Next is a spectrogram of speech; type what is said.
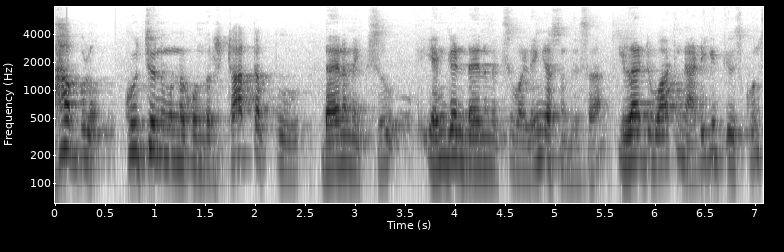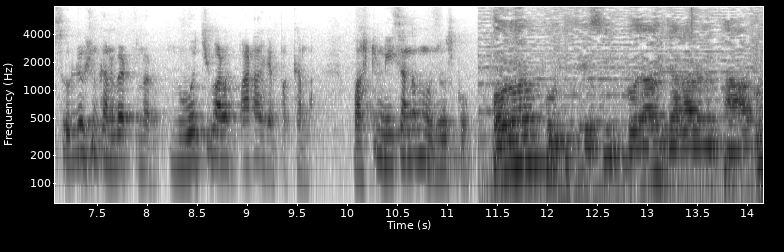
అహబ్లో కూర్చొని ఉన్న కొందరు startup dynamics young and dynamics వాళ్ళు ఏం చేస్తున్నారు తెలుసా? ఇలాంటి వాటిని అడిగి తీసుకొని సొల్యూషన్ కనిపెడుతున్నారు. నువ్వు వచ్చి వాళ్ళకి పాఠాలు చెప్పక్కర్లా. ఫస్ట్ నీ సంగతి నువ్వు చూసుకో. పోలవరం పూర్తి చేసి గోదావరి జలాలను తాగు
